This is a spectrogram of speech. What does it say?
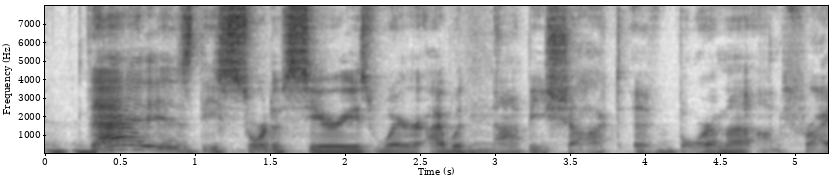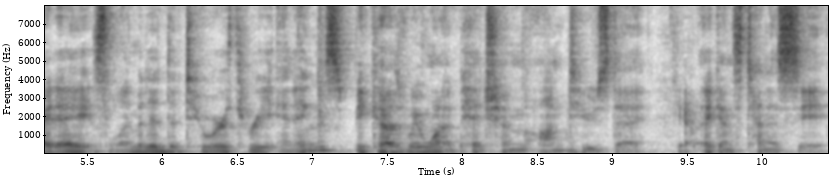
That is the sort of series where I would not be shocked if Boerema on Friday is limited to two or three innings because we want to pitch him on Tuesday Yeah. against Tennessee.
